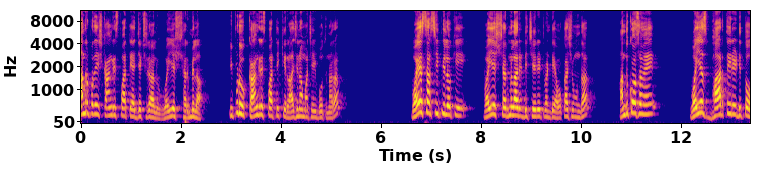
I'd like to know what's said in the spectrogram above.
ఆంధ్రప్రదేశ్ కాంగ్రెస్ పార్టీ అధ్యక్షురాలు వైఎస్ షర్మిల ఇప్పుడు కాంగ్రెస్ పార్టీకి రాజీనామా చేయబోతున్నారా? వైఎస్ఆర్సీపీలోకి వైఎస్ షర్మిలారెడ్డి చేరేటువంటి అవకాశం ఉందా? అందుకోసమే వైఎస్ భారతీరెడ్డితో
